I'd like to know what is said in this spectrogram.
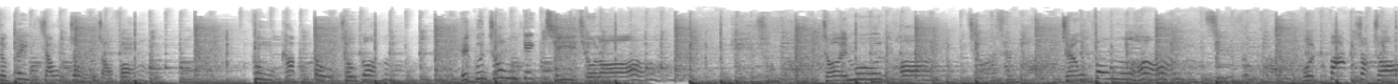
像非洲中撞火，呼吸都燥干，血管冲击似潮浪，在抹汗，像风寒，没法作状。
